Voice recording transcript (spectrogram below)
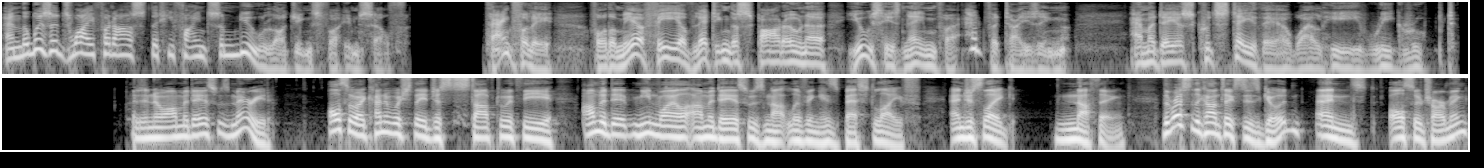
and the wizard's wife had asked that he find some new lodgings for himself. Thankfully, for the mere fee of letting the spa owner use his name for advertising, Amadeus could stay there while he regrouped. I didn't know Amadeus was married. Also, I kind of wish they just stopped with the Amadeus. Meanwhile, Amadeus was not living his best life and just like nothing. The rest of the context is good and also charming,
